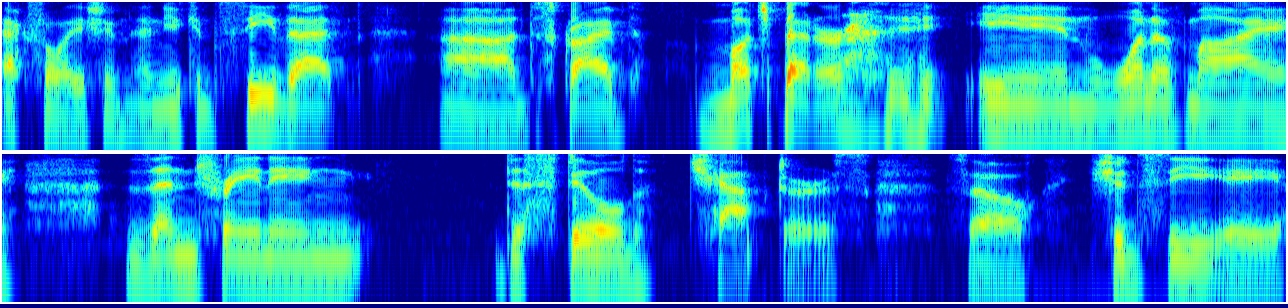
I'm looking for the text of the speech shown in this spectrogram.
exhalation. And you can see that uh, described much better in one of my Zen training distilled chapters. So should see a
